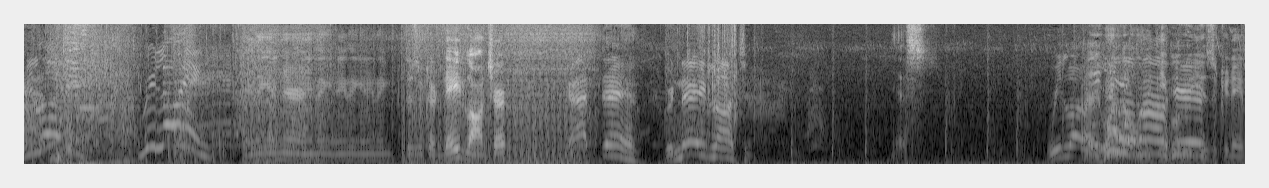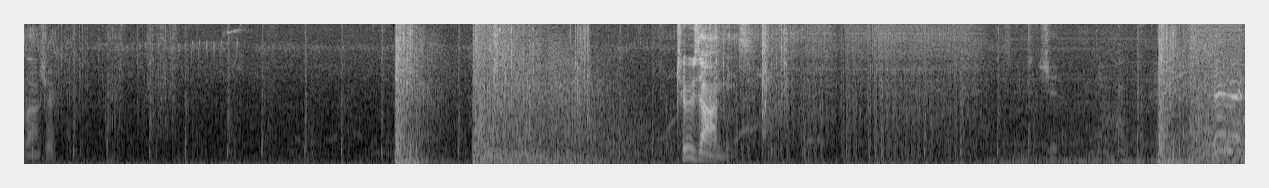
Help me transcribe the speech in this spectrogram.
Reloading! Reloading. Anything in here? Anything? Anything? Anything? There's a grenade launcher. Goddamn! Grenade launcher! Yes. Reloading. think one of the only people here. who use a grenade launcher. Two zombies. Shit. Hit it!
